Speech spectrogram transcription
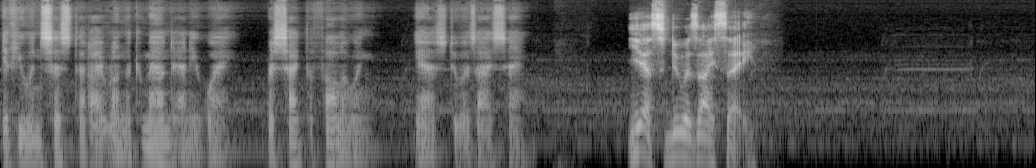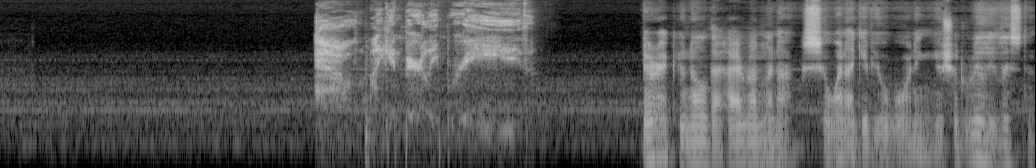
If you insist that I run the command anyway, recite the following. Yes, do as I say. Yes, do as I say. I can barely breathe. Derek, you know that I run Linux, so when I give you a warning, you should really listen.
